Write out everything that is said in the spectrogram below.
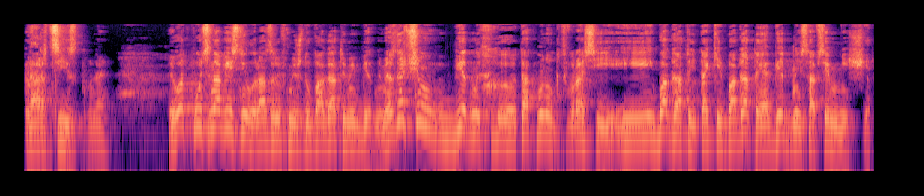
Артист, блядь. И вот Путин объяснил разрыв между богатыми и бедными. А знаете, почему бедных э, так много в России? И богатые такие богатые, а бедные совсем нищие.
